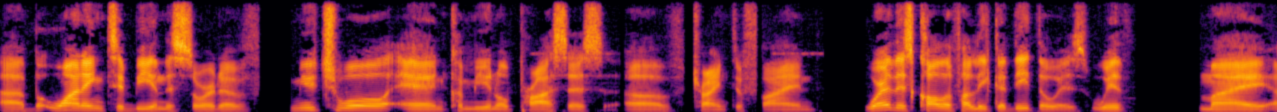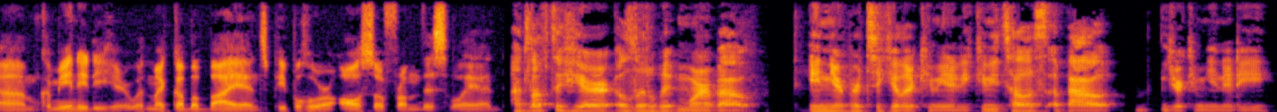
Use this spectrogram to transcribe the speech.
uh, but wanting to be in this sort of mutual and communal process of trying to find where this call of Halika Dito is with my um, community here, with my kababayans, people who are also from this land. I'd love to hear a little bit more about in your particular community. Can you tell us about your community?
